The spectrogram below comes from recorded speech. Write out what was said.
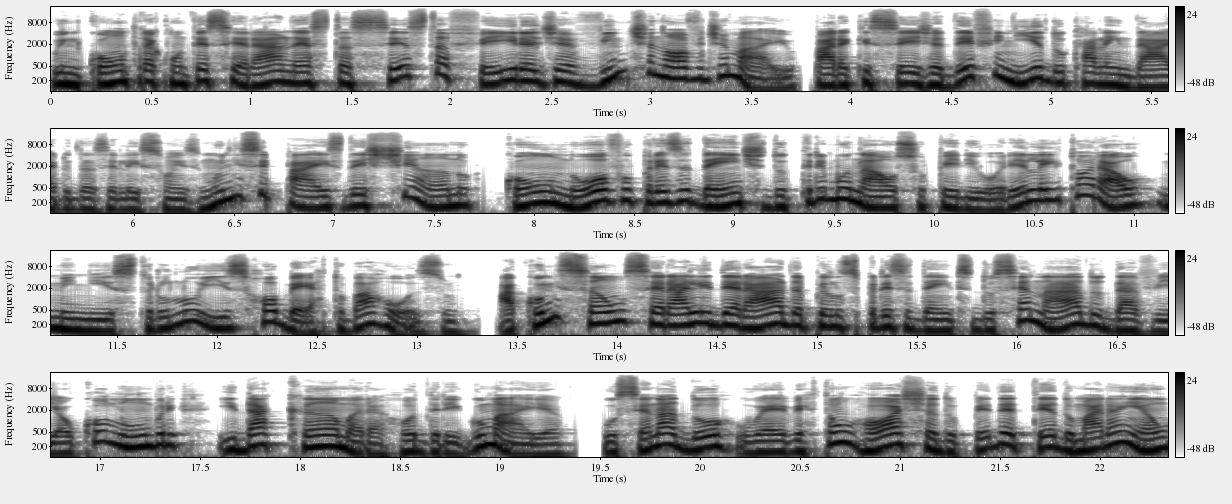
O encontro acontecerá nesta sexta-feira, dia 29 de maio, para que seja definido o calendário das eleições municipais deste ano com o novo presidente do Tribunal Superior Eleitoral, ministro Luiz Roberto Barroso. A comissão será liderada pelos presidentes do Senado, Davi Alcolumbre, e da Câmara, Rodrigo Maia. O senador Everton Rocha, do PDT do Maranhão,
